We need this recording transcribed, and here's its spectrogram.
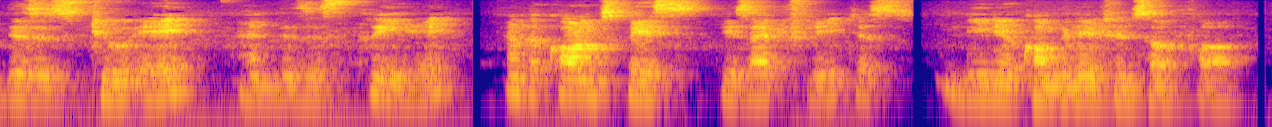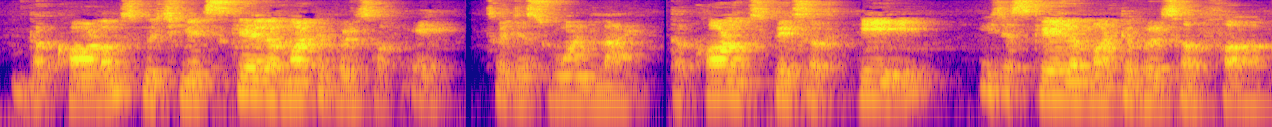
this is 2A and this is 3A and the column space is actually just linear combinations of uh, the columns which means scalar multiples of A. So just one line. The column space of P is a scalar multiples of uh,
